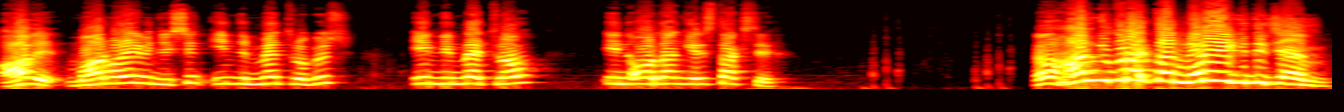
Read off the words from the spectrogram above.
Abi Marmara'ya bineceksin. indin metrobüs. indin metro. in oradan gerisi taksi. Ya hangi duraktan nereye gideceğim?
